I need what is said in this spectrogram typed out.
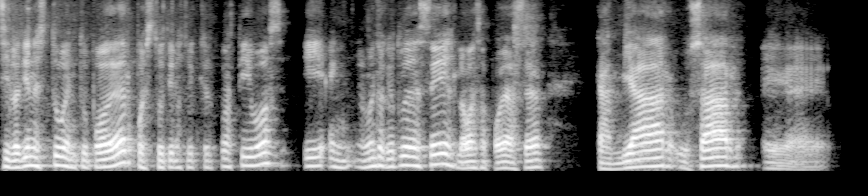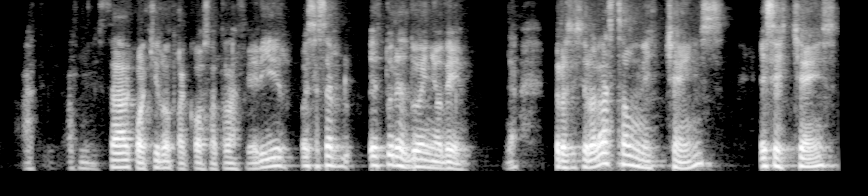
Si lo tienes tú en tu poder, pues tú tienes tus criptoactivos y en el momento que tú desees lo vas a poder hacer, cambiar, usar, eh, administrar cualquier otra cosa, transferir, puedes hacer, tú eres dueño de, ¿ya? Pero si se lo das a un exchange, ese exchange,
